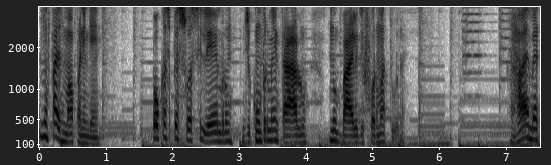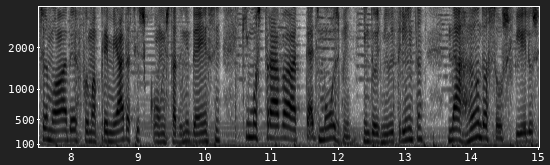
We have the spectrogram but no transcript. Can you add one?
não faz mal para ninguém. Poucas pessoas se lembram de cumprimentá-lo no baile de formatura. I Met Your Mother foi uma premiada sitcom estadunidense que mostrava Ted Mosby, em 2030, narrando a seus filhos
